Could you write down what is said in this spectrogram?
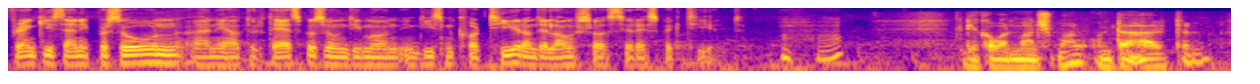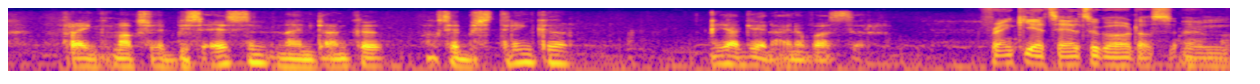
Frankie ist eine Person, eine Autoritätsperson, die man in diesem Quartier an der Langstraße respektiert. Mhm. Die kommen manchmal unterhalten. Frank, magst du etwas essen? Nein, danke. Magst du etwas trinken? Ja, gerne eine Wasser. Frankie erzählt sogar, dass ähm,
